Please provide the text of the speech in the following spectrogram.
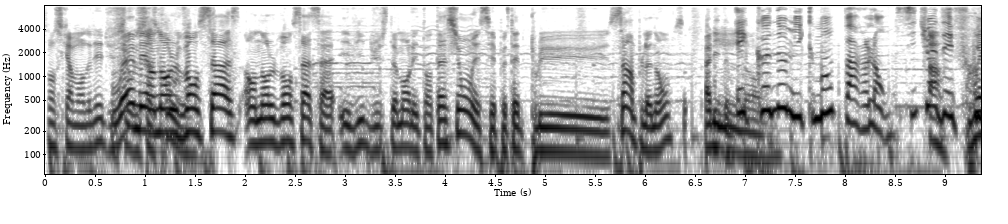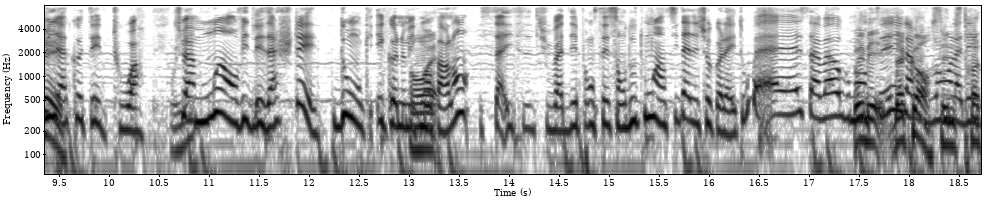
je pense qu'à un moment donné, tu sais Ouais, où mais ça en trouve. enlevant ça, en enlevant ça, ça évite justement les tentations et c'est peut-être plus simple, non Aline Mm. Économiquement parlant, si tu as Ah, des fruits ouais. à côté de toi, Oui. tu as moins envie de les acheter. Donc, économiquement Ouais. parlant, ça, tu vas dépenser sans doute moins. Si tu as des chocolats et tout, ben, ça va Oui, augmenter mais d'accord, c'est une la stratégie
